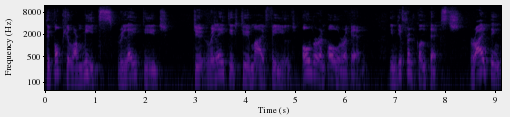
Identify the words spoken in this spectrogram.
the popular myths related to, related to my field over and over again in different contexts, writing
